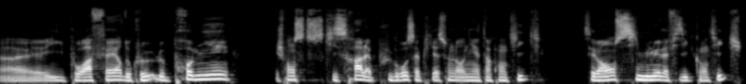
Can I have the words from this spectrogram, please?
Euh, il pourra faire. Donc, le, premier, je pense, ce qui sera la plus grosse application de l'ordinateur quantique, c'est vraiment simuler la physique quantique.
